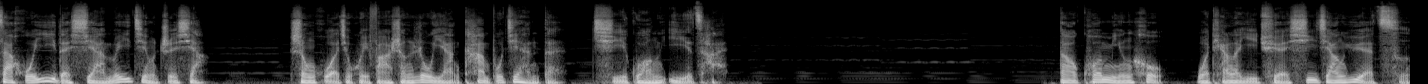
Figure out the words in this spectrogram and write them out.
在回忆的显微镜之下，生活就会发生肉眼看不见的奇光异彩。到昆明后，我填了一阙《西江月》词：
